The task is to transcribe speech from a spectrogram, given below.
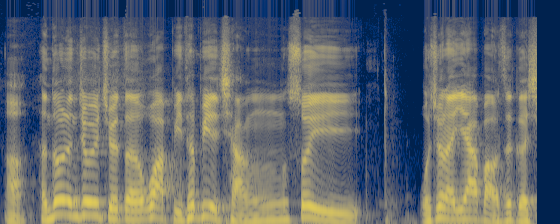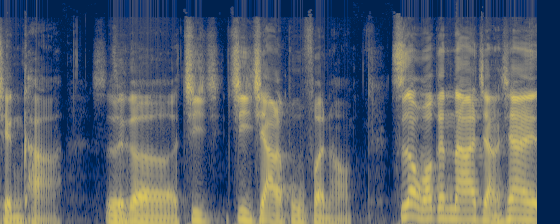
啊，很多人就会觉得哇，比特币的强，所以我就来押宝这个显卡，这个技技嘉的部分哈。实际上我要跟大家讲，现在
